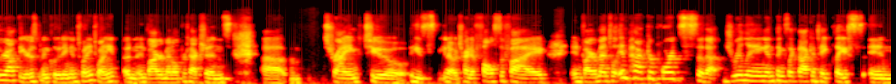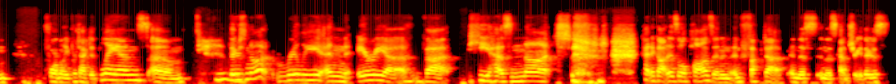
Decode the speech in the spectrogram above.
throughout the years, but including in 2020, environmental protections. Um, trying to he's you know trying to falsify environmental impact reports so that drilling and things like that can take place in formerly protected lands um, mm-hmm. there's not really an area that he has not kind of gotten his little paws in and, and fucked up in this in this country there's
